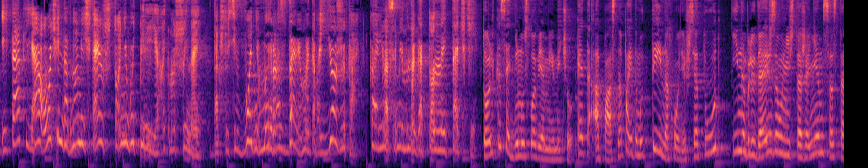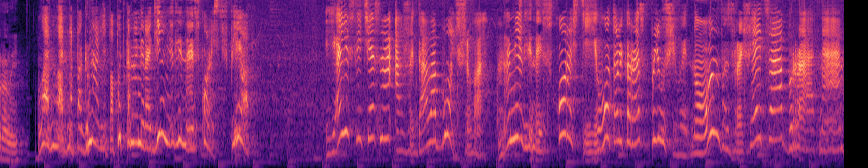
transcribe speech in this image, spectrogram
Итак, я очень давно мечтаю что-нибудь переехать машиной. Так что сегодня мы раздавим этого ежика колесами многотонной тачки. Только с одним условием, Юмичу. Это опасно, поэтому ты находишься тут и наблюдаешь за уничтожением со стороны. Ладно, ладно, погнали. Попытка номер один, медленная скорость. Вперед! Я, если честно, ожидала большего. На медленной скорости его только расплющивает, но он возвращается обратно.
